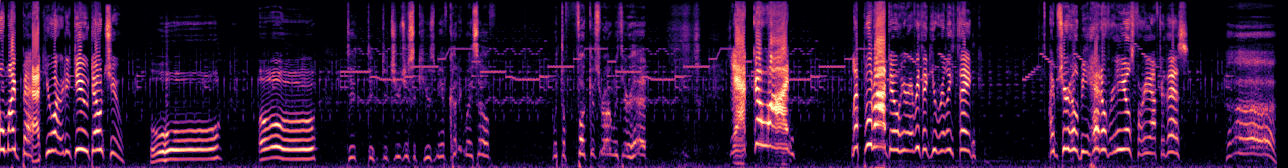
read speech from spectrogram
Oh, my bad. You already do, don't you? Oh, oh. Did, did, did you just accuse me of cutting myself? What the fuck is wrong with your head? Yeah, go on. Let Burado hear everything you really think. I'm sure he'll be head over heels for you after this. Ah!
